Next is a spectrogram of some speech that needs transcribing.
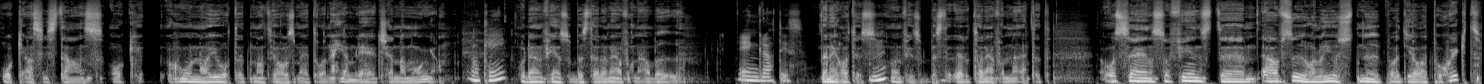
och assistans. Och hon har gjort ett material som heter En hemlighet känner många. Okay. Och den finns att beställa ner från RBU. Är den gratis? Den är gratis. Mm. Den finns att beställa, ta ner från nätet. Och sen så finns det, RFSU håller just nu på att göra ett projekt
